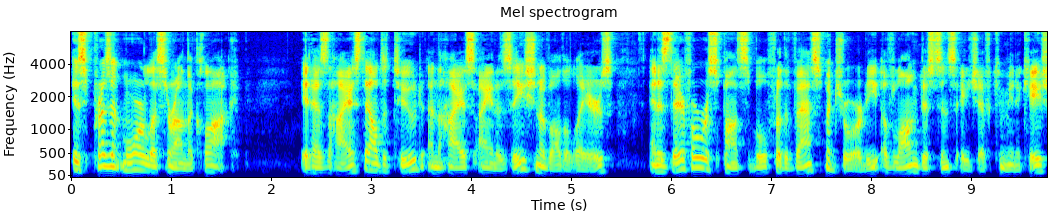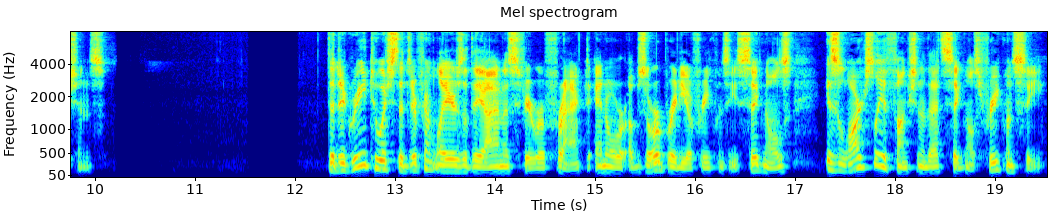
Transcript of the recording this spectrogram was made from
is present more or less around the clock. It has the highest altitude and the highest ionization of all the layers, and is therefore responsible for the vast majority of long distance HF communications. The degree to which the different layers of the ionosphere refract and or absorb radio frequency signals is largely a function of that signal's frequency.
